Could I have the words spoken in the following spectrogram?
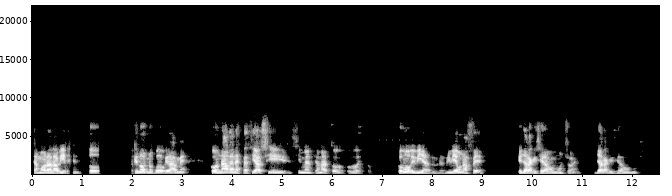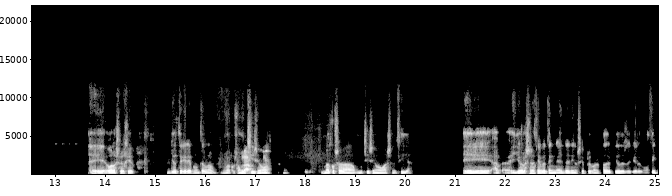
amor a la Virgen, todo. Es que no, puedo quedarme con nada en especial sin, mencionar todo esto. ¿Cómo vivía? Vivía una fe que ya la quisiéramos mucho, ¿eh? Ya la quisiéramos mucho. Eh, hola Sergio, yo te quería preguntar una, cosa muchísimo, una cosa muchísimo más sencilla. Eh, yo la sensación que tengo, he tenido siempre con el Padre Pío desde que lo conocí,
